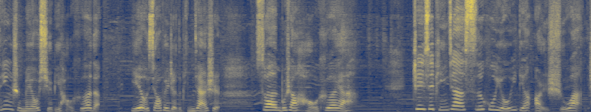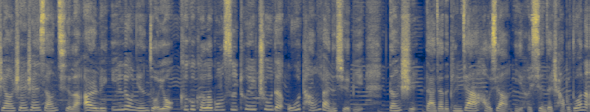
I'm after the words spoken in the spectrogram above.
定是没有雪碧好喝的。也有消费者的评价是算不上好喝呀。这些评价似乎有一点耳熟啊，这让珊珊想起了2016年左右可口可乐公司推出的无糖版的雪碧，当时大家的评价好像也和现在差不多呢。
